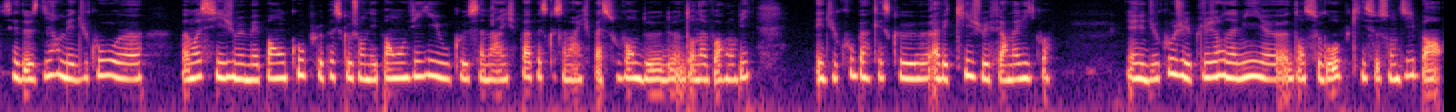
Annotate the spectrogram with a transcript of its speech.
C'est de se dire, mais du coup, euh, bah moi, si je me mets pas en couple parce que j'en ai pas envie ou que ça m'arrive pas parce que ça m'arrive pas souvent de, d'en avoir envie, et du coup, bah qu'est-ce que, avec qui je vais faire ma vie, quoi? Et du coup, j'ai plusieurs amis euh, dans ce groupe qui se sont dit, bah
